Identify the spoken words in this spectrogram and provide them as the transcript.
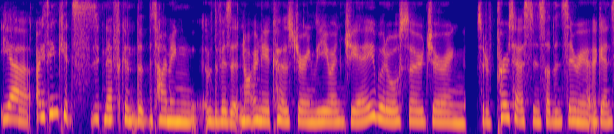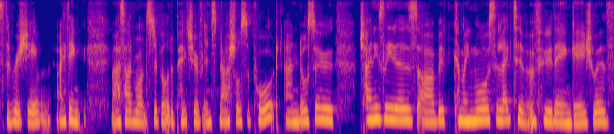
Yeah, I think it's significant that the timing of the visit not only occurs during the UNGA, but also during sort of protests in southern Syria against the regime. I think Assad wants to build a picture of international support, and also Chinese leaders are becoming more selective of who they engage with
